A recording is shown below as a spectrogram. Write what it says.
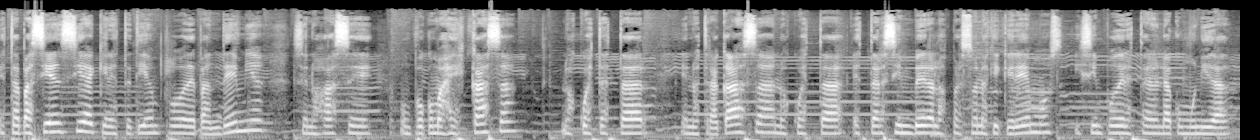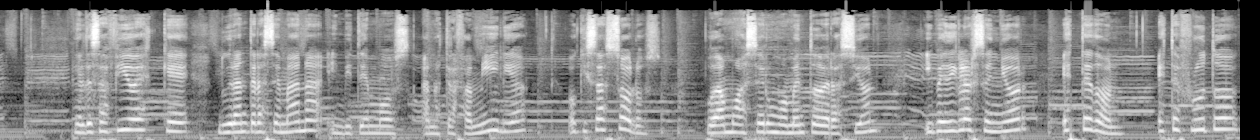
Esta paciencia que en este tiempo de pandemia se nos hace un poco más escasa, nos cuesta estar en nuestra casa, nos cuesta estar sin ver a las personas que queremos y sin poder estar en la comunidad. Y el desafío es que durante la semana invitemos a nuestra familia o quizás solos podamos hacer un momento de oración y pedirle al Señor este don, este fruto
